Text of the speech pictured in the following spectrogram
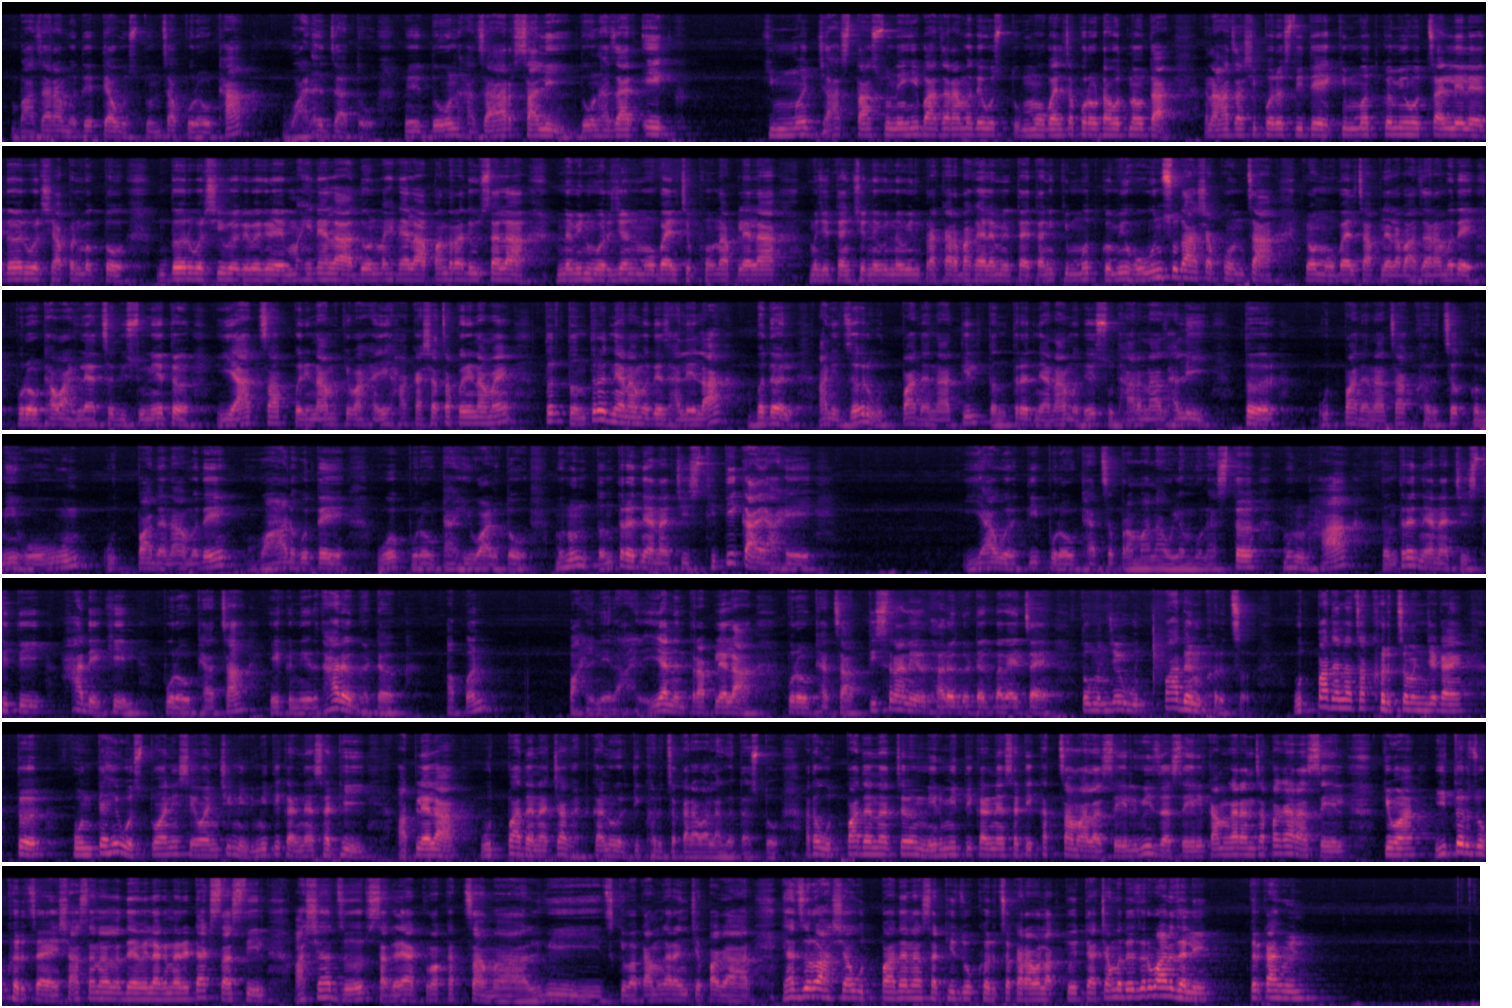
बाजारामध्ये त्या वस्तूंचा पुरवठा वाढत जातो. म्हणजे दोन हजार साली दोन हजार एक किंमत जास्त असूनही बाजारामध्ये वस्तू मोबाईलचा पुरवठा होत नव्हता. आणि आज अशी परिस्थिती आहे किंमत कमी होत चाललेली आहे. दरवर्षी आपण बघतो दरवर्षी वेगवेगळे महिन्याला दोन महिन्याला पंधरा दिवसाला नवीन व्हर्जन मोबाईलचे फोन आपल्याला म्हणजे त्यांचे नवीन नवीन प्रकार बघायला मिळत आहेत. आणि किंमत कमी होऊन सुद्धा अशा फोनचा किंवा मोबाईलचा आपल्याला बाजारामध्ये पुरवठा वाढल्याचं दिसून येतं. याचा परिणाम किंवा हे हा कशाचा परिणाम आहे? तर तंत्रज्ञानामध्ये झालेला बदल. आणि जर उत्पादनातील तंत्रज्ञानामध्ये सुधारणा झाली तर उत्पादनाचा खर्च कमी होऊन उत्पादनामध्ये वाढ होते व पुरवठाही वाढतो. म्हणून तंत्रज्ञानाची स्थिती काय आहे? यावरती पुरवठ्याचं प्रमाण अवलंबून असतं. म्हणून हा तंत्रज्ञानाची स्थिती हा देखील पुरवठ्याचा एक निर्धारक घटक आपण पाहिलेला आहे. यानंतर आपल्याला पुरवठ्याचा तिसरा निर्धारक घटक बघायचा आहे. तो म्हणजे उत्पादन खर्च. उत्पादनाचा खर्च म्हणजे काय? तर कोणत्याही वस्तू आणि सेवांची निर्मिती करण्यासाठी आपल्याला उत्पादनाच्या घटकांवरती खर्च करावा लागत असतो. आता उत्पादनाचं निर्मिती करण्यासाठी कच्चा माल असेल वीज असेल कामगारांचा पगार असेल किंवा इतर जो खर्च आहे शासनाला द्यावे लागणारे टॅक्स असतील अशा जर सगळ्या किंवा कच्चा माल वीज किंवा कामगारांचे पगार ह्या जर अशा उत्पादनासाठी जो खर्च करावा लागतोय त्याच्यामध्ये जर वाढ झाली तर काय होईल?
